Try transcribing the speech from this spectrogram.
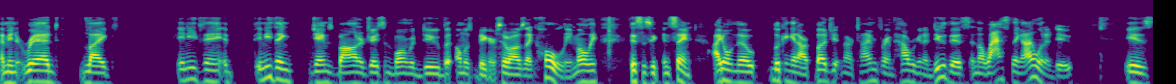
I mean, it read like anything anything James Bond or Jason Bourne would do, but almost bigger. So I was like, holy moly, this is insane. I don't know, looking at our budget and our time frame, how we're going to do this. And the last thing I want to do is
